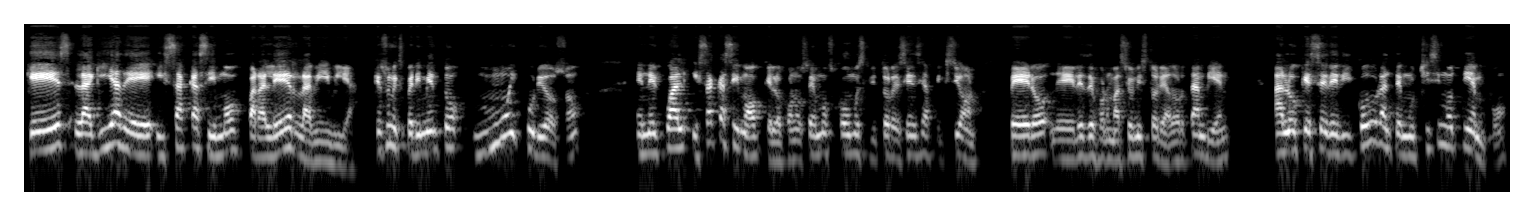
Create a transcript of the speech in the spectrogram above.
que es la guía de Isaac Asimov para leer la Biblia, que es un experimento muy curioso en el cual Isaac Asimov, que lo conocemos como escritor de ciencia ficción, pero él es de formación historiador también, a lo que se dedicó durante muchísimo tiempo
